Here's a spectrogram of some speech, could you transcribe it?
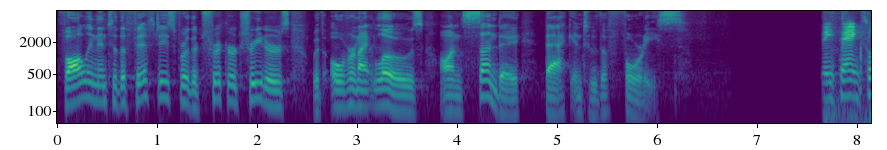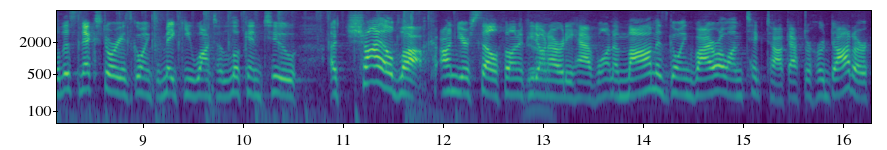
falling into the 50s for the trick or treaters, with overnight lows on Sunday back into the 40s. Many thanks. Well, this next story is going to make you want to look into a child lock on your cell phone if you Yeah. don't already have one. A mom is going viral on TikTok after her daughter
